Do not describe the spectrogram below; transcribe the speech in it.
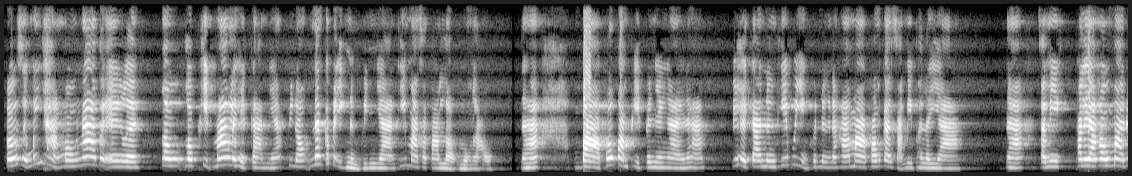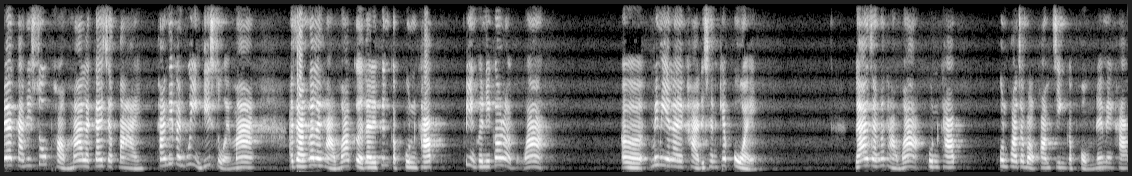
เรารู้สึกไม่อยากมองหน้าตัวเองเลย เราเราผิดมากเลยเหตุการณ์นี้พี่น้องนั่นก็เป็นอีกหนึ่งวิญญาณที่มาสตานหลอกลวงเรานะคะบาปเพราะความผิดเป็นยังไงนะคะ มีเหตุการณ์หนึ่งที่ผู้หญิงคนหนึ่งนะคะ มาพร้อมกันสามีภรรยานะคะสามีภรรยาเขามาด้วยอาการที่สู้ผอมมากและใกล้จะตาย ทั้งที่เป็นผู้หญิงที่สวยมาก อาจารย์ก็เลยถามว่าเกิดอะไรขึ้นกับคุณครับ ผู้หญิงคนนี้ก็เลยบอกว่าเออไม่มีอะไรค่ะดิฉันแค่ป่วย แล้วอาจารย์ก็ถามว่าคุณครับ คุณพอจะบอกความจริงกับผมได้ไหมครับ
